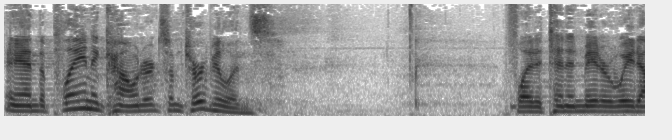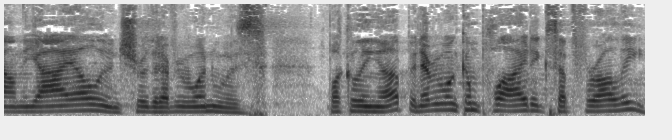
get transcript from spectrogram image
And the plane encountered some turbulence. Flight attendant made her way down the aisle and ensured that everyone was buckling up, and everyone complied except for Ali.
